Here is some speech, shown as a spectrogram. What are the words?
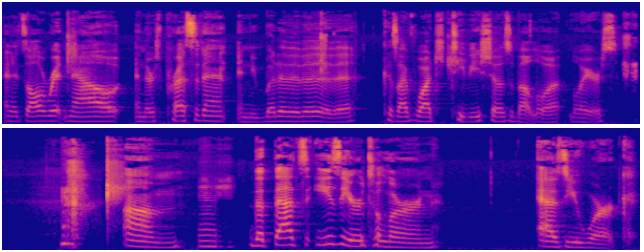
and it's all written out, and there's precedent, and you because I've watched TV shows about law, lawyers, um, that that's easier to learn as you work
